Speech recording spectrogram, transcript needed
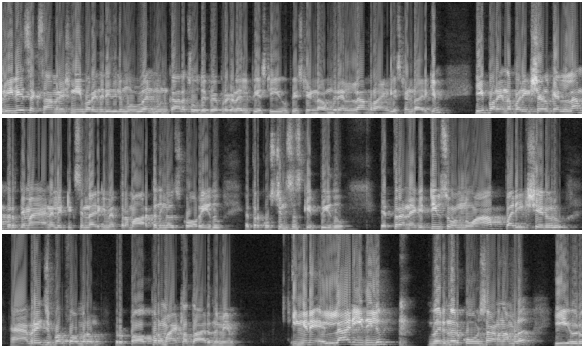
പ്രീവിയസ് എക്സാമിനേഷൻ ഈ പറയുന്ന രീതിയിൽ മുഴുവൻ മുൻകാല ചോദ്യപേപ്പറുകൾ L P S T U P S T ഉണ്ടാവും. ഇതിനെല്ലാം റാങ്ക് ലിസ്റ്റ് ഉണ്ടായിരിക്കും. ഈ പറയുന്ന പരീക്ഷകൾക്കെല്ലാം കൃത്യമായ അനലിറ്റിക്സ് ഉണ്ടായിരിക്കും. എത്ര മാർക്ക് നിങ്ങൾ സ്കോർ ചെയ്തു എത്ര ക്വസ്റ്റ്യൻസ് സ്കിപ്പ് ചെയ്തു എത്ര നെഗറ്റീവ്സ് വന്നു. ആ പരീക്ഷയിൽ ഒരു ആവറേജ് പെർഫോമറും ഒരു ടോപ്പറുമായിട്ടുള്ള താരതമ്യം ഇങ്ങനെ എല്ലാ രീതിയിലും വരുന്ന ഒരു കോഴ്സാണ് നമ്മൾ ഈ ഒരു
